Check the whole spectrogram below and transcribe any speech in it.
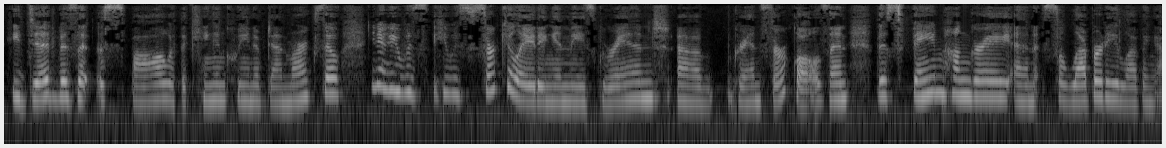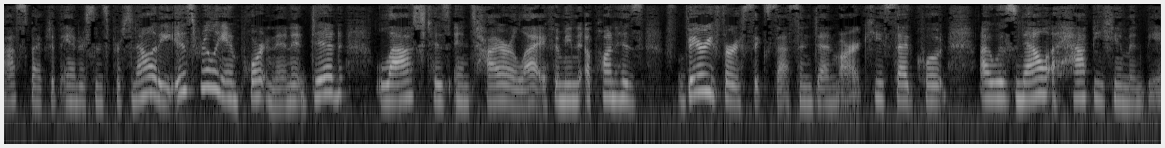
He did visit a spa with the King and Queen of Denmark. So, you know, he was he was circulating in these grand uh, grand circles, and this fame hungry and celebrity loving aspect of Andersen's personality is really important, and it did last his entire life. I mean, upon his very first success in Denmark, he said, "quote I was now a happy human being."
